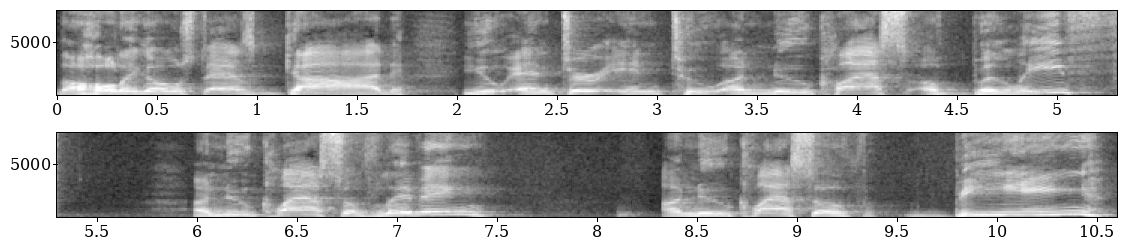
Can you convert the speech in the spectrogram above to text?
the Holy Ghost as God you enter into a new class of belief a new class of living a new class of being.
